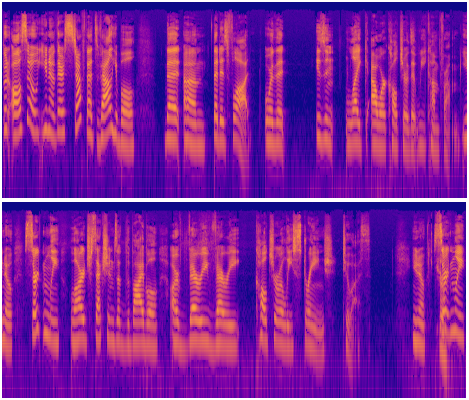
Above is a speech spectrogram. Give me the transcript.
but also you know there's stuff that's valuable that um that is flawed or that isn't like our culture that we come from. You know, certainly large sections of the Bible are very, very culturally strange to us. You know, certainly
